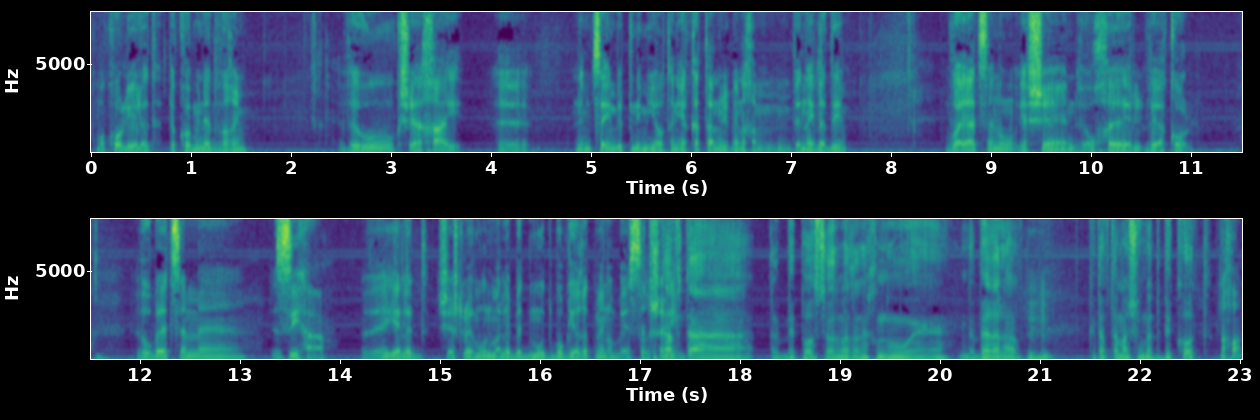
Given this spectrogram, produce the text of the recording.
כמו כל ילד, לכל מיני דברים. והוא, כשאחיי uh, נמצאים בפנימיות, אני הקטן מבין, מבין הילדים, והוא היה אצלנו ישן ואוכל והכול. והוא בעצם uh, זיהה וילד שיש לו אמון מלא בדמות בוגרת ממנו בעשר שנים. כתבת בפוסט שעוד מעט אנחנו uh, נדבר עליו, mm-hmm. כתבת משהו עם מדבקות. נכון.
